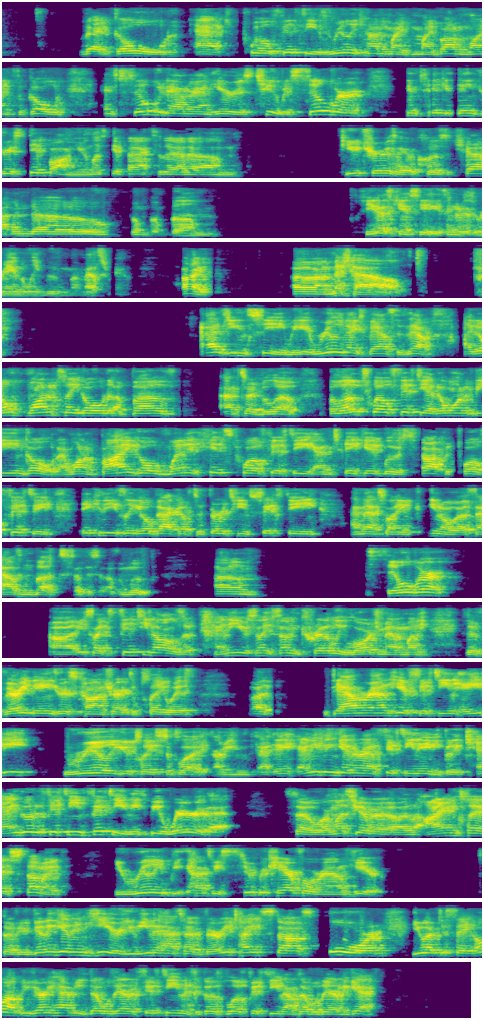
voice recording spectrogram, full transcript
that gold at 1250 is really kind of my, my bottom line for gold. And silver down around here is too, but silver can take a dangerous dip on you. And let's get back to that um, futures. I gotta close the chat window. Boom, boom, boom. So you guys can't see anything. I'm just randomly moving my mouse around. All right, uh, metals as you can see, we get really nice bounces. Now, I don't want to play gold above, I'm sorry, below. Below 1250, I don't want to be in gold. I want to buy gold when it hits 1250 and take it with a stop at 1250. It can easily go back up to 1360, and that's like, you know, a thousand bucks of, this, of a move. Um, silver, uh, it's like $50 a penny or something, some incredibly large amount of money. It's a very dangerous contract to play with, down around here, 1580, really good place to play. I mean, anything getting around 1580, but it can go to 1550. You need to be aware of that. So unless you have a, an ironclad stomach, you really be, have to be super careful around here. So if you're going to get in here, you either have to have very tight stops or you have to say, oh, I'll be very happy to double down at 15. If it goes below 15, I'll double down again.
